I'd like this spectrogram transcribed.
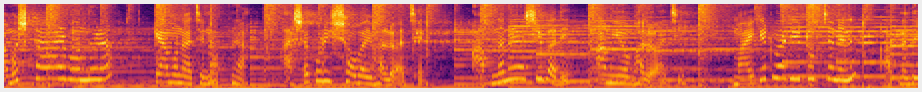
নমস্কার বন্ধুরা, কেমন আছেন আপনারা? আশা করি সবাই ভালো আছেন। আপনাদের আশীর্বাদে আমিও ভালো আছি। মাইকেট ওয়ার্ড ইউটিউব চ্যানেলে আপনাদের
